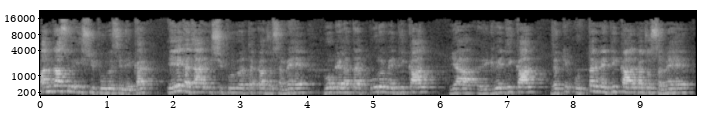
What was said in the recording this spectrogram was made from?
1500 ईस्वी पूर्व से लेकर एक हज़ार ईस्वी पूर्व तक का जो समय है, वो कहलाता है पूर्व वैदिक काल या ऋग्वेदिक काल, जबकि उत्तर वैदिक काल का जो समय है,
